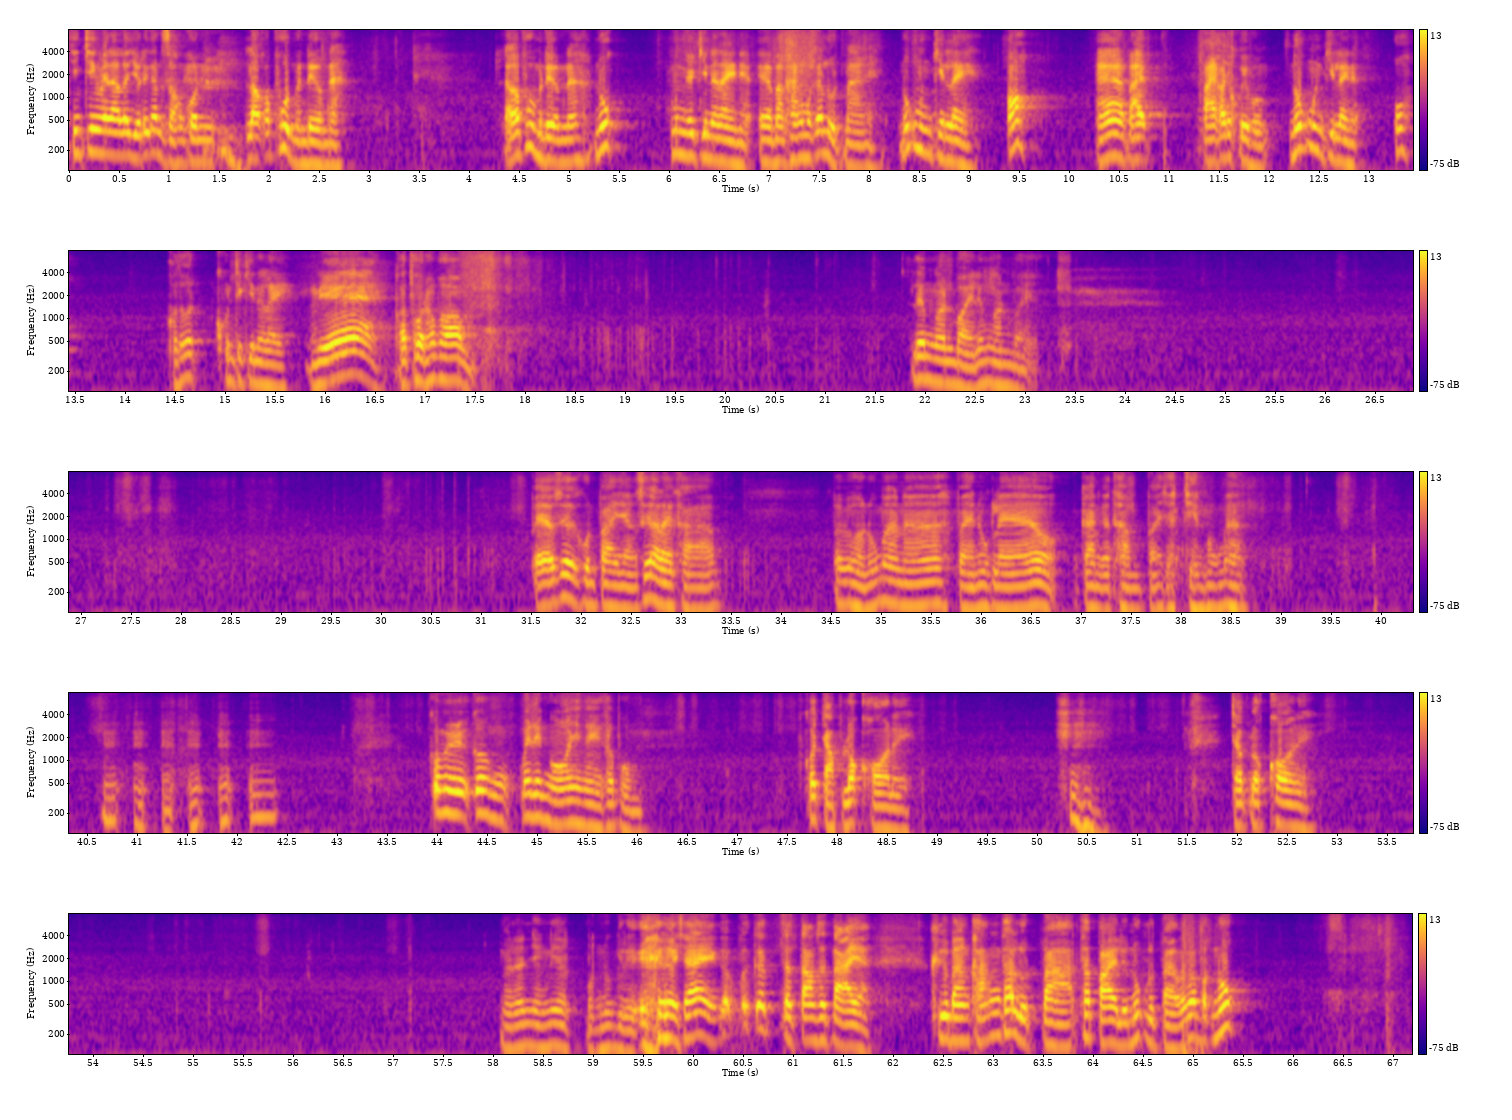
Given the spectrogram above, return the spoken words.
จริง ๆ เวลาเราอยู่ด้วยกันสองคน เราก็พูดเหมือนเดิมนะเราก็พูดเหมือนเดิมนะนุกมึงจะกินอะไรเนี่ยเออบางครั้งมันก็หลุดมาไงนุกมึงกินอะไรอ๋ออ่าปลายปลายเขาจะคุยผม นุกมึงกินอะไรเนี่ย ขอโทษคุณจะกินอะไรเนี่ยขอโทษเขาพร้อม เริ่มงอนบ่อย เริ่มงอนบ่อย ไปเอาเสื้อกับคุณไปอย่างเสื้ออะไรครับไปเป็นหัวนุกมากนะ ไปนุกแล้ว การกระทำไปชัดเจนมากๆอืมอืมอืมอืมอืมอืม ก็ไม่ก็ไม่ได้งอยังไงครับผม ก็จับล็อกคอเลย จับล็อกคอเลย วันนั้นยังเรียกบักนุกอยู่เลย เออใช่ ก็ก็จะตามสไตล์อะ คือบางครั้งถ้าหลุดปาก ถ้าไปหรือนุกหลุดปากไว้ว่าบักนุก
